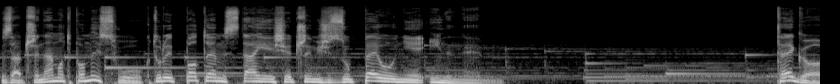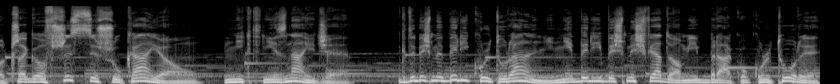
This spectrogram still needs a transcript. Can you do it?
Zaczynam od pomysłu, który potem staje się czymś zupełnie innym. Tego, czego wszyscy szukają, nikt nie znajdzie. Gdybyśmy byli kulturalni, nie bylibyśmy świadomi braku kultury.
